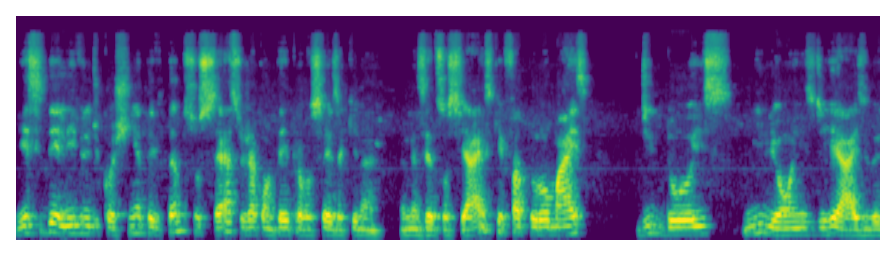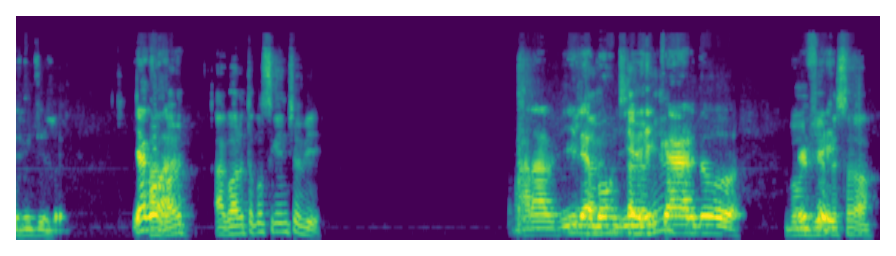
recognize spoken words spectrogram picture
E esse delivery de coxinha teve tanto sucesso, já contei para vocês aqui na, nas minhas redes sociais, que faturou mais de 2 milhões de reais em 2018. E agora? Agora, agora eu estou conseguindo te ouvir. Maravilha, tá, bom dia, tá Ricardo. Bom Perfeito. dia, pessoal.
